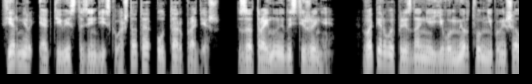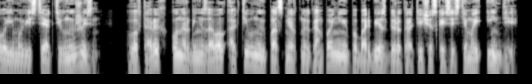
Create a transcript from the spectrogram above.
фермер и активист из индийского штата Утар-Прадеш, за тройное достижение. Во-первых, признание его мертвым не помешало ему вести активную жизнь. Во-вторых, он организовал активную посмертную кампанию по борьбе с бюрократической системой Индии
